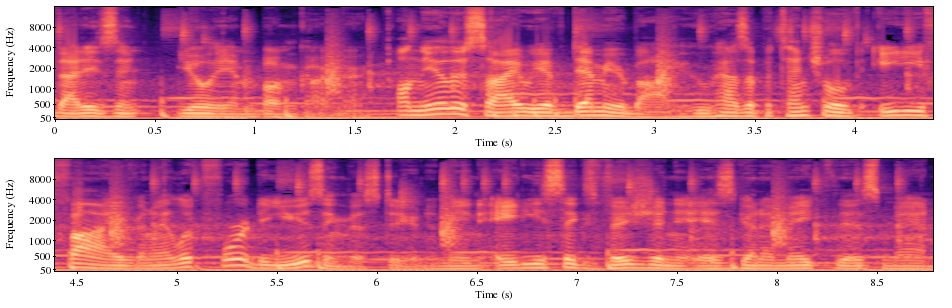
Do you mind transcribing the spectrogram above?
that isn't Julian Baumgartner. On the other side, we have Demirbay, who has a potential of 85, and I look forward to using this dude. I mean, 86 vision is going to make this man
